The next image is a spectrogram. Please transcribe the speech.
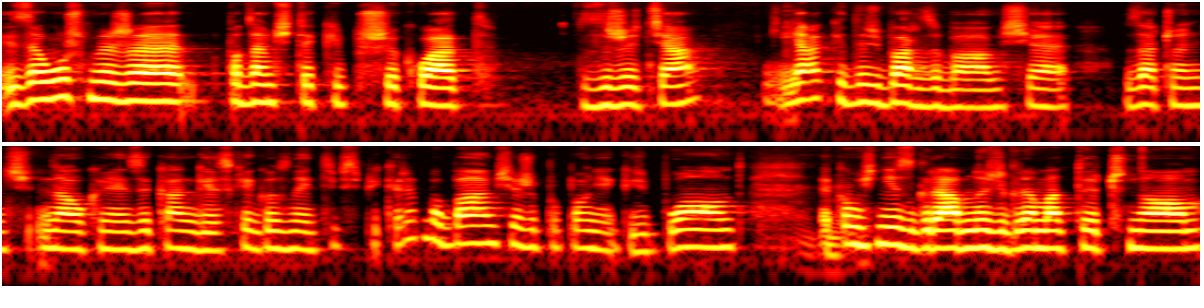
I załóżmy, że podam Ci taki przykład z życia. Ja kiedyś bardzo bałam się zacząć naukę języka angielskiego z native speakerem, bo bałam się, że popełnię jakiś błąd, jakąś niezgrabność gramatyczną,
